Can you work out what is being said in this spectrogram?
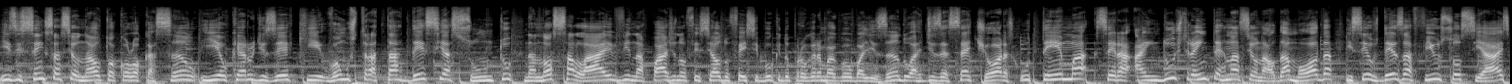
Izzy, sensacional tua colocação e eu quero dizer que vamos tratar desse assunto na nossa live na página oficial do Facebook do programa Globalizando às 17 horas. O tema será a indústria internacional da moda e seus desafios sociais.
